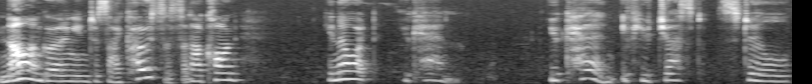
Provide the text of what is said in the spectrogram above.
Now I'm going into psychosis and I can't you know what? You can. You can if you just still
